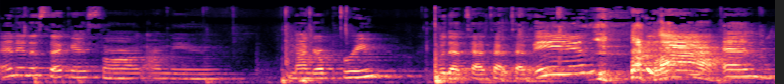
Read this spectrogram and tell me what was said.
And then the second song, I mean, my girl Pre with that tap tap tap in. And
